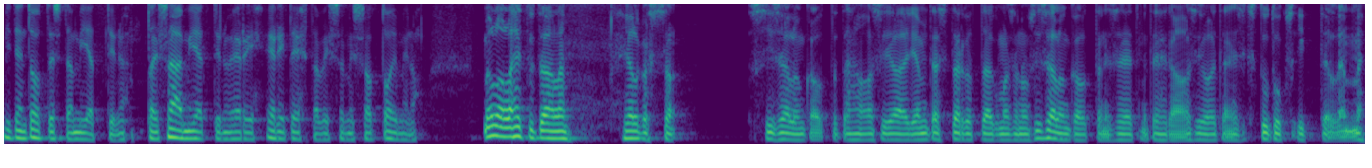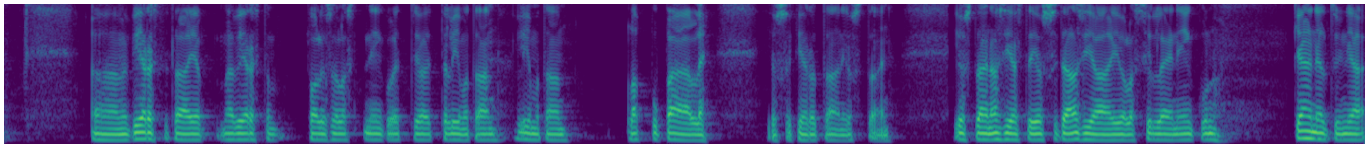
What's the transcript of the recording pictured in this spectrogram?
Miten te olette sitä miettinyt tai sä miettinyt eri, eri tehtävissä, missä olet toiminut? Me ollaan lähdetty täällä Helkassa sisällön kautta tähän asiaan. Ja mitä se tarkoittaa, kun mä sanon sisällön kautta, niin se, että me tehdään asioita ensiksi tutuksi itsellemme. Me vierastetaan ja mä vierastan paljon sellaista, niin kuin, että, jo, että liimataan, liimataan lappu päälle, jossa kerrotaan jostain – jostain asiasta, jos sitä asiaa ei olla silleen niin kuin käännelty ja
